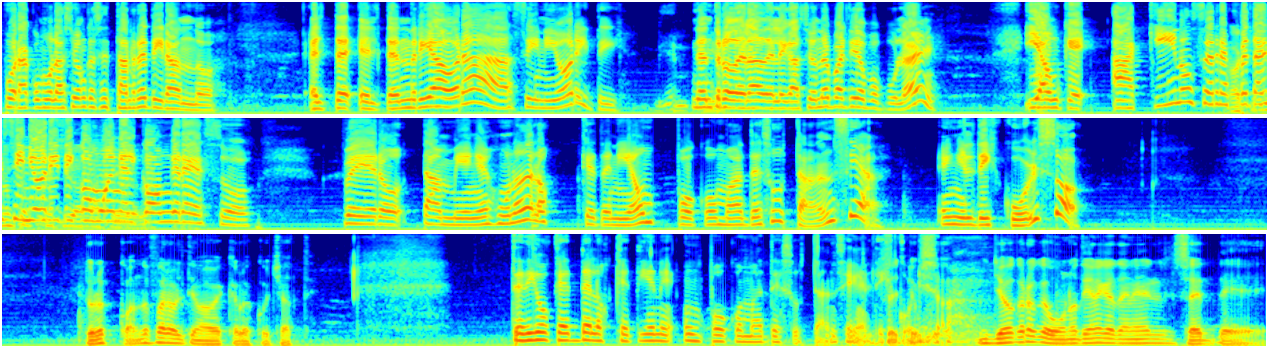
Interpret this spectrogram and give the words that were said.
por acumulación que se están retirando, él, él tendría ahora seniority dentro de la delegación del Partido Popular. Y aunque aquí no se respeta el seniority como en el Congreso, pero también es uno de los que tenía un poco más de sustancia en el discurso. ¿Tú ¿Cuándo fue la última vez que lo escuchaste? Te digo que es de los que tiene un poco más de sustancia en el discurso. yo creo que uno tiene que tener sed de,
